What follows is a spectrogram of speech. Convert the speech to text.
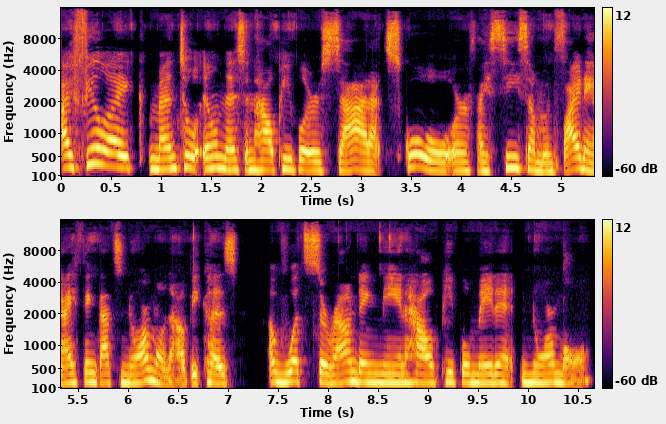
I feel like mental illness and how people are sad at school, or if I see someone fighting, I think that's normal now because of what's surrounding me and how people made it normal.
